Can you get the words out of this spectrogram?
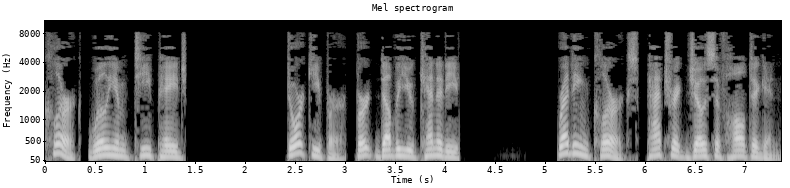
Clerk, William T. Page Doorkeeper, Bert W. Kennedy Reading Clerks, Patrick Joseph Haltigan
